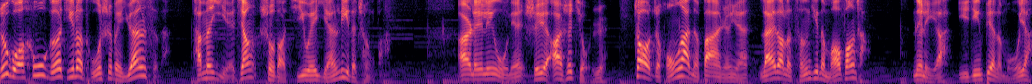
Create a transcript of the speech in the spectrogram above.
如果呼格吉勒图是被冤死的，他们也将受到极为严厉的惩罚。二零零五年十月二十九日，赵志红案的办案人员来到了曾经的毛纺厂，那里啊已经变了模样。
